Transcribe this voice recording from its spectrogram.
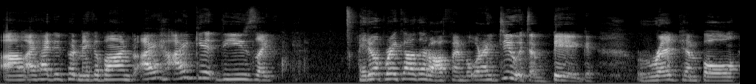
Um, I had to put makeup on, but I, I get these like, I don't break out that often, but when I do, it's a big red pimple,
